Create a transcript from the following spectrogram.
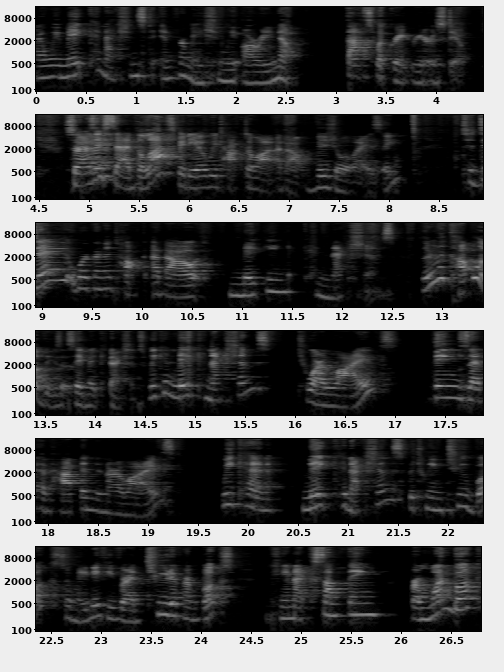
and we make connections to information we already know that's what great readers do. So, as I said, the last video we talked a lot about visualizing. Today, we're going to talk about making connections. There's a couple of these that say make connections. We can make connections to our lives, things that have happened in our lives. We can make connections between two books. So maybe if you've read two different books, you connect something from one book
